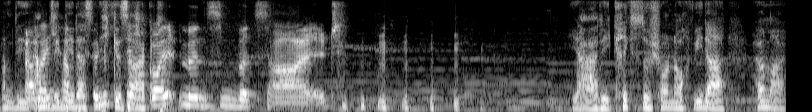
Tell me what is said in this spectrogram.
Haben, die, haben sie dir das nicht gesagt? Goldmünzen bezahlt. ja, die kriegst du schon noch wieder. Hör mal,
